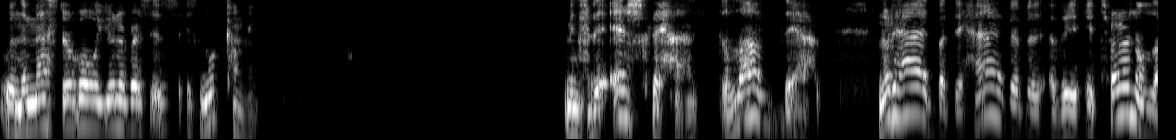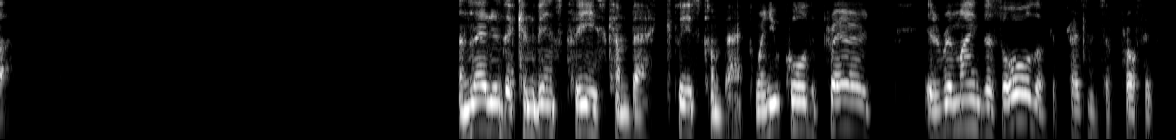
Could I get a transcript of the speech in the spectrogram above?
when the master of all universes is not coming? Means the ishq they had, the love they have, not had but they have of, a, of a eternal love. And later they're convinced, please come back, please come back. When you call the prayer it reminds us all of the presence of Prophet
